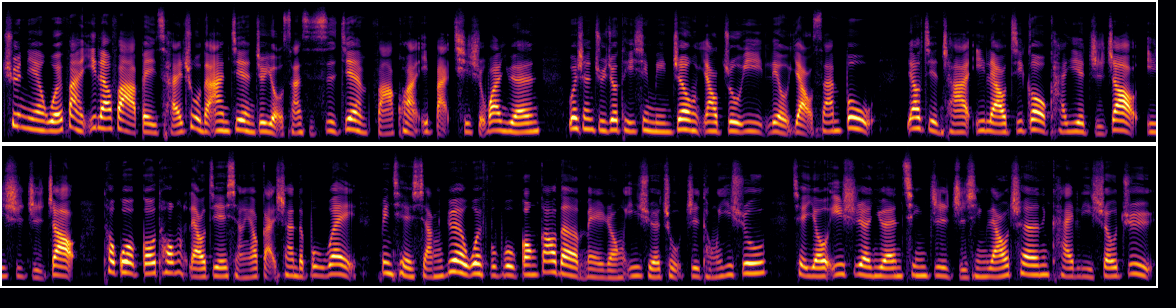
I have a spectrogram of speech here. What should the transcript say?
去年违反医疗法被裁处的案件就有三十四件，罚款一百七十万元。卫生局就提醒民众要注意六要三不。要检查医疗机构开业执照、医师执照，透过沟通了解想要改善的部位，并且详阅卫福部公告的美容医学处置同意书，且由医师人员亲自执行疗程、开立收据。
